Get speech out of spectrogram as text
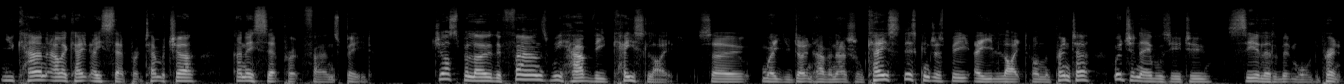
you can allocate a separate temperature and a separate fan speed. Just below the fans, we have the case light. So, where you don't have an actual case, this can just be a light on the printer, which enables you to see a little bit more of the print.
